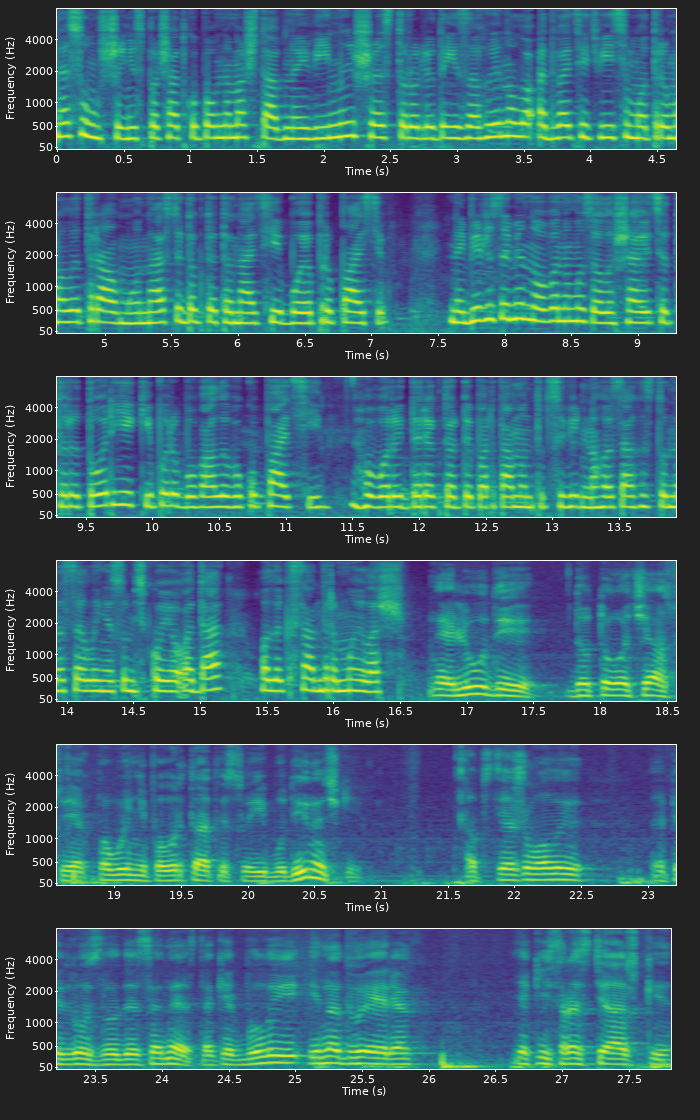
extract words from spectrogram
На Сумщині з початку повномасштабної війни шестеро людей загинуло, а 28 отримали травму внаслідок детонації боєприпасів. Найбільш замінованими залишаються території, які перебували в окупації, говорить директор департаменту цивільного захисту населення Сумської ОДА Олександр Милаш. Люди до того часу, як повинні повертати свої будиночки, обстежували підрозділи ДСНС, так як були і на дверях якісь розтяжки,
